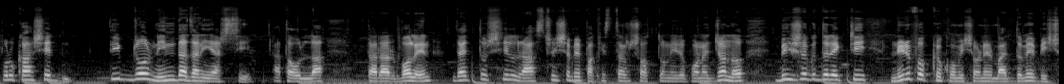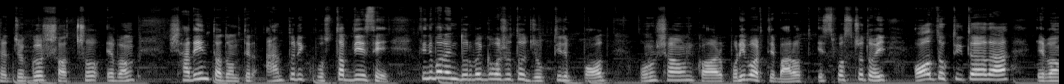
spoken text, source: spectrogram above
প্রকাশের তীব্র নিন্দা জানিয়ে আসছি। আতাউল্লাহ তারার বলেন, দায়িত্বশীল রাষ্ট্র হিসেবে পাকিস্তান সত্য নিরূপণের জন্য বিশেষজ্ঞদের একটি নিরপেক্ষ কমিশনের মাধ্যমে বিশ্বাসযোগ্য, স্বচ্ছ এবং স্বাধীন তদন্তের আন্তরিক প্রস্তাব দিয়েছে। তিনি বলেন, দুর্ভাগ্যবশত যুক্তির পথ অনুসরণ করার পরিবর্তে ভারত স্পষ্টতই অযৌক্তিকতা এবং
